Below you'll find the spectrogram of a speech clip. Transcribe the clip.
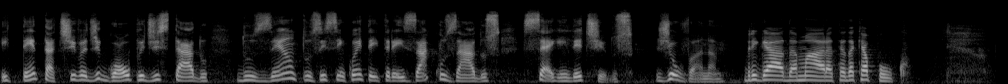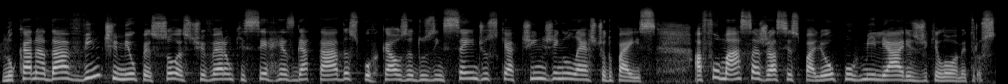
e tentativa de golpe de Estado. 253 acusados seguem detidos. Giovana. Obrigada, Mara. Até daqui a pouco. No Canadá, 20 mil pessoas tiveram que ser resgatadas por causa dos incêndios que atingem o leste do país. A fumaça já se espalhou por milhares de quilômetros.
